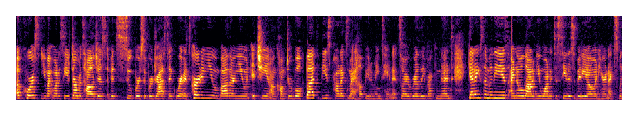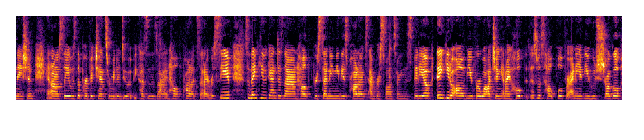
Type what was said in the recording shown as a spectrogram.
Of course, you might want to see a dermatologist if it's super, super drastic where it's hurting you and bothering you and itchy and uncomfortable but these products might help you to maintain it. So I really recommend getting some of these. I know a lot of you wanted to see this video and hear an explanation and honestly it was the perfect chance for me to do it because of the Zion Health products that I received. So thank you again to Zion Health for sending me these products and for sponsoring this video. Thank you to all of you for watching and I hope that this was helpful for any of you who struggle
